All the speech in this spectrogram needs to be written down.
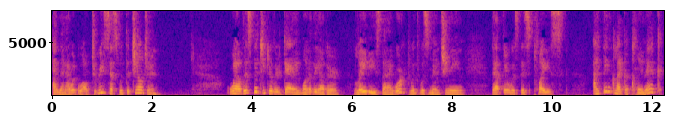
and then I would go out to recess with the children. Well, this particular day, one of the other ladies that I worked with was mentioning that there was this place, I think like a clinic,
